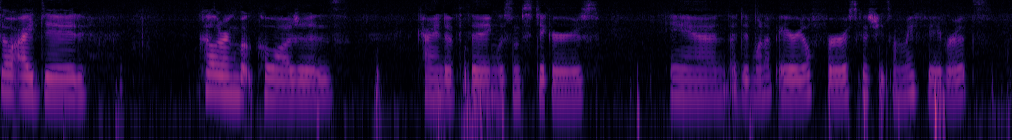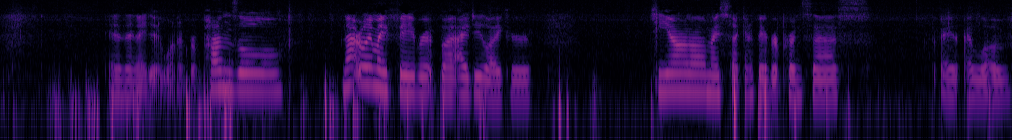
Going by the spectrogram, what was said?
so I did coloring book collages kind of thing with some stickers. And I did one of Ariel first because she's one of my favorites. And then I did one of Rapunzel. Not really my favorite, but I do like her. Tiana, my second favorite princess. I, I love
